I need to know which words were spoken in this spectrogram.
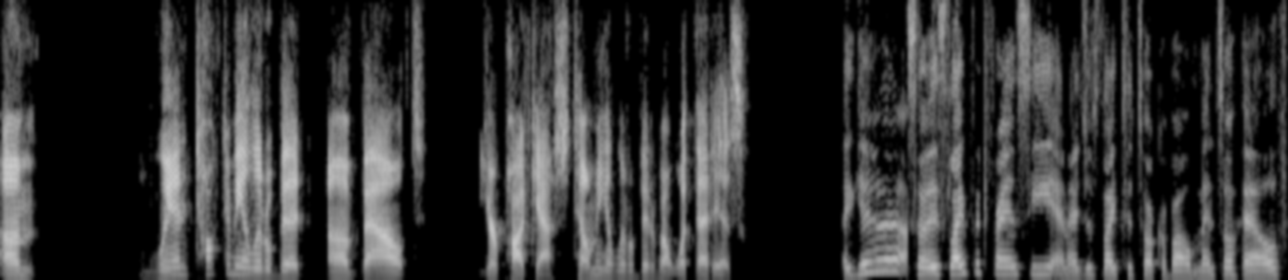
Um, when talk to me a little bit about your podcast. Tell me a little bit about what that is. Uh, Yeah, so it's Life with Francy, and I just like to talk about mental health,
